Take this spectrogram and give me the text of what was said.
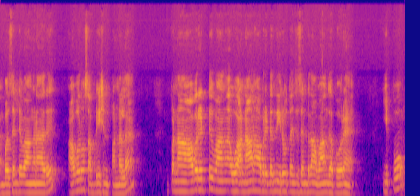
ஐம்பது சென்ட் வாங்கினாரு அவரும் சப்டிவிஷன் பண்ணலை. இப்போ நான் அவர்கிட்ட வாங்க நானும் அவர்கிட்ட இருபத்தஞ்சி சென்ட் தான் வாங்க போகிறேன் இப்போது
